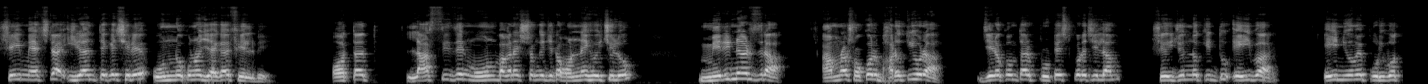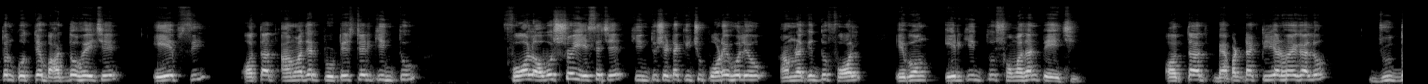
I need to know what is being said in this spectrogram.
সেই ম্যাচটা ইরান থেকে ছেড়ে অন্য কোনো জায়গায় ফেলবে। অর্থাৎ লাস্ট সিজন মোহনবাগানের সঙ্গে যেটা অন্যায় হয়েছিল মেরিনার্সরা আমরা সকল ভারতীয়রা যেরকম তার প্রোটেস্ট করেছিলাম, সেই জন্য কিন্তু এইবার এই নিয়মে পরিবর্তন করতে বাধ্য হয়েছে এএফসি অর্থাৎ আমাদের প্রোটেস্টের কিন্তু ফল অবশ্যই এসেছে, কিন্তু সেটা কিছু পরে হলেও আমরা কিন্তু ফল এবং এর কিন্তু সমাধান পেয়েছি। অর্থাৎ ব্যাপারটা ক্লিয়ার হয়ে গেল। যুদ্ধ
